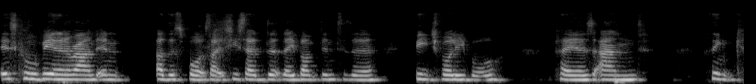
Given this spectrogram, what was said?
it's cool being around in other sports. Like she said that they bumped into the beach volleyball players and I think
